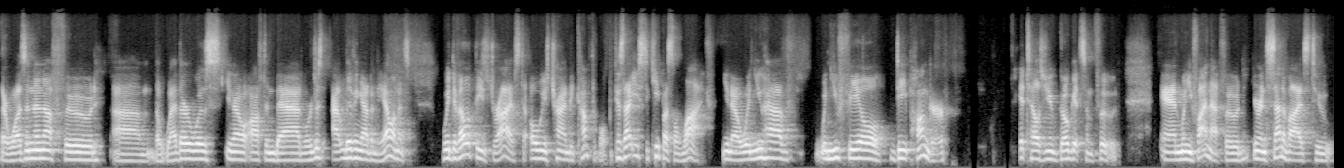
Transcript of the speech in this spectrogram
There wasn't enough food. Um, the weather was, you know, often bad. We're just living out in the elements. We developed these drives to always try and be comfortable because that used to keep us alive. You know, when you have, when you feel deep hunger, it tells you go get some food. And when you find that food, you're incentivized to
